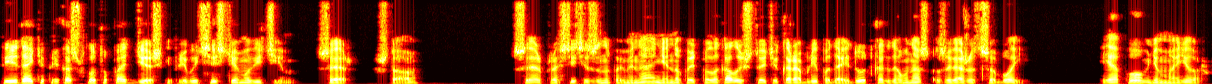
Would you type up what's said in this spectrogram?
Передайте приказ флоту поддержки прибыть в систему Витим. Сэр, что? Сэр, простите за напоминание, но предполагалось, что эти корабли подойдут, когда у нас завяжется бой. Я помню, майор.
